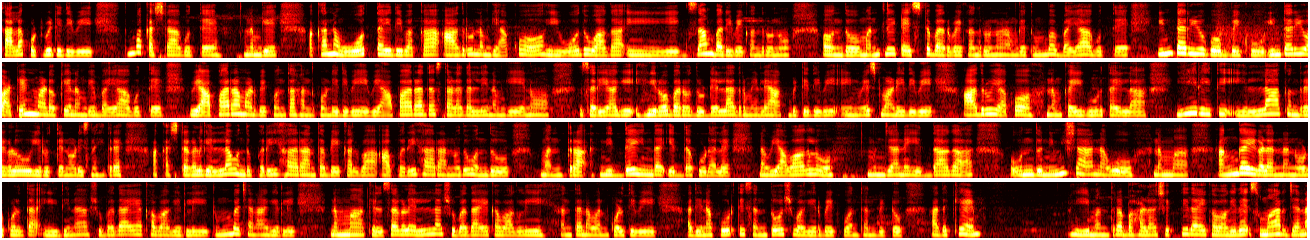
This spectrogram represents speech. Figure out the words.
ಸಾಲ ಕೊಟ್ಬಿಟ್ಟಿದ್ದೀವಿ, ತುಂಬ ಕಷ್ಟ ಆಗುತ್ತೆ. ನಮಗೆ, ಅಕ್ಕ ನಾವು ಓದ್ತಾ ಇದ್ದೀವಿ ಅಕ್ಕ, ಆದರೂ ನಮಗೆ ಯಾಕೋ ಈ ಓದುವಾಗ ಈ ಎಕ್ಸಾಮ್ ಬರಿಬೇಕಂದ್ರೂ ಒಂದು ಮಂತ್ಲಿ ಟೆಸ್ಟ್ ಬರಬೇಕಂದ್ರೂ ನಮಗೆ ತುಂಬ ಭಯ ಆಗುತ್ತೆ. ಇಂಟರ್ವ್ಯೂಗೆ ಹೋಗಬೇಕು, ಇಂಟರ್ವ್ಯೂ ಅಟೆಂಡ್ ಮಾಡೋಕ್ಕೆ ನಮಗೆ ಭಯ ಆಗುತ್ತೆ. ವ್ಯಾಪಾರ ಮಾಡಬೇಕು ಅಂತ ಅಂದ್ಕೊಂಡಿದ್ದೀವಿ ವ್ಯಾಪಾರದ ಸ್ಥಳದಲ್ಲಿ ನಮಗೆ ಏನೋ ಸರಿಯಾಗಿ ಇರೋ ಬರೋ ದುಡ್ಡೆಲ್ಲ ಅದ್ರ ಮೇಲೆ ಹಾಕ್ಬಿಟ್ಟಿದ್ದೀವಿ ಇನ್ವೆಸ್ಟ್ ಮಾಡಿದ್ದೀವಿ ಆದರೂ ಯಾಕೋ ನಮ್ಮ ಕೈಗೂಡ್ತಾ ಇಲ್ಲ. ಈ ರೀತಿ ಎಲ್ಲ ತೊಂದರೆಗಳು ಇರುತ್ತೆ ನೋಡಿ ಸ್ನೇಹಿತರೆ. ಆ ಕಷ್ಟಗಳಿಗೆಲ್ಲ ಒಂದು ಪರಿಹಾರ ಅಂತ ಬೇಕಲ್ವಾ? ಆ ಪರಿಹಾರ ಅನ್ನೋದು ಒಂದು ಮಂತ್ರ. ನಿದ್ದೆಯಿಂದ ಎದ್ದ ಕೂಡಲೇ. ನಾವು ಯಾವಾಗಲೂ ಮುಂಜಾನೆ ಎದ್ದಾಗ ಒಂದು ನಿಮಿಷ ನಾವು ನಮ್ಮ ಅಂಗೈಗಳನ್ನು ನೋಡ್ಕೊಳ್ತಾ ಈ ದಿನ ಶುಭದಾಯಕವಾಗಿರಲಿ, ತುಂಬ ಚೆನ್ನಾಗಿರಲಿ, ನಮ್ಮ ಕೆಲಸಗಳೆಲ್ಲ ಶುಭದಾಯಕವಾಗಲಿ ಅಂತ ನಾವು ಅಂದ್ಕೊಳ್ತೀವಿ ಆ ದಿನ ಪೂರ್ತಿ ಸಂತೋಷವಾಗಿರಬೇಕು ಅಂತಂದ್ಬಿಟ್ಟು. ಅದಕ್ಕೆ ಈ ಮಂತ್ರ ಬಹಳ ಶಕ್ತಿದಾಯಕವಾಗಿದೆ. ಸುಮಾರು ಜನ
